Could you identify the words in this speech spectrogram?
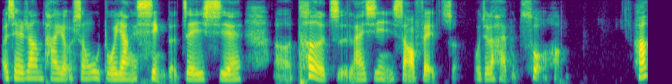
而且让它有生物多样性的这一些呃特质来吸引消费者，我觉得还不错哈。好。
